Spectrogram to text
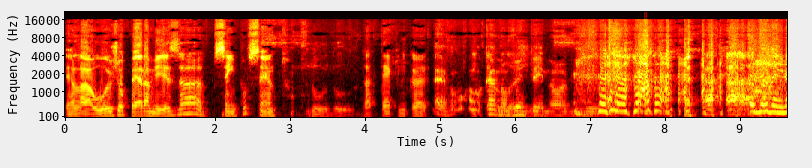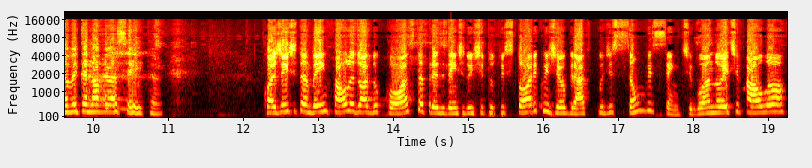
ela hoje opera a mesa 100% do, do, da técnica. É, vamos colocar 99. Tudo bem, 99 eu aceito. Com a gente também Paulo Eduardo Costa, presidente do Instituto Histórico e Geográfico de São Vicente. Boa noite, Paulo.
